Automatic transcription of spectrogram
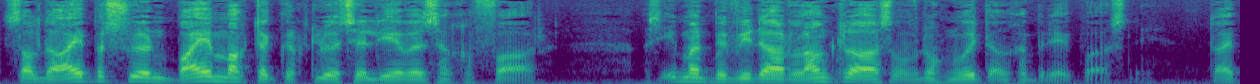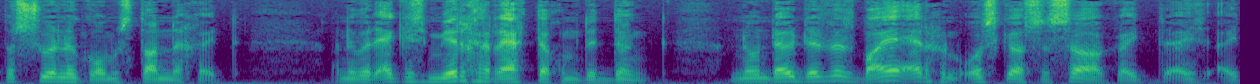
sal daai persoon baie makliker glo sy lewe is in gevaar as iemand by wie daar lanklaas of nog nooit ingebreek was nie. Daai persoonlike omstandigheid. Anderswoorde ek is meer geregtig om te dink. En onthou dit was baie erg in Oskar se saak. Hy hy, hy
